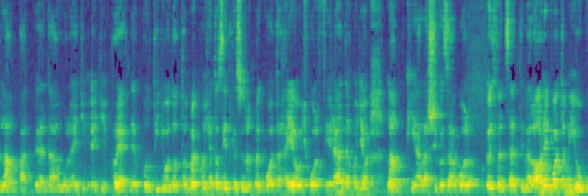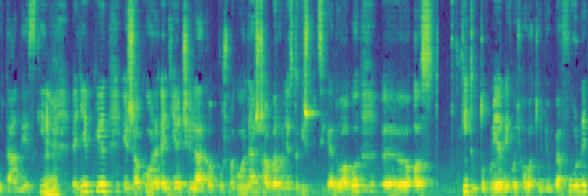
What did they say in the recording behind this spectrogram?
lámpák például egy, egy projektnél pont így oldottam meg, hogy hát az étkezőnek meg volt a helye, hogy hol fér el, de hogy a lámpakiállás igazából 50 centivel arrébb volt, ami jó után néz ki uh-huh. egyébként, és akkor egy ilyen csillárkampus megoldással, mert hogy ezt a kis picike dolgot, ö, azt ki tudtuk mérni, hogy hova tudjuk befúrni,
